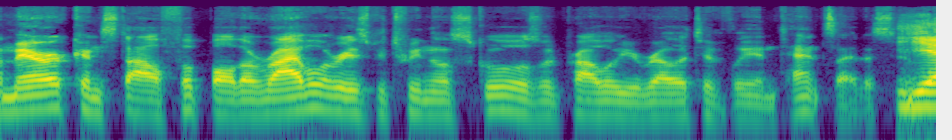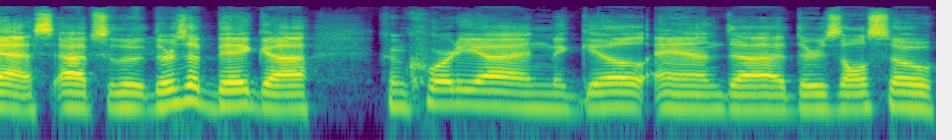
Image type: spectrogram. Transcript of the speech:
American style football, the rivalries between those schools would probably be relatively intense, I'd assume. Yes, absolutely. There's a big uh, Concordia and McGill, and uh, there's also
